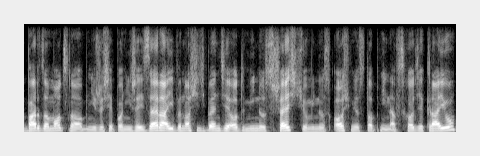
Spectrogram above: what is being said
bardzo mocno obniży się poniżej zera i wynosić będzie od minus 6, minus 8 stopni na wschodzie kraju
